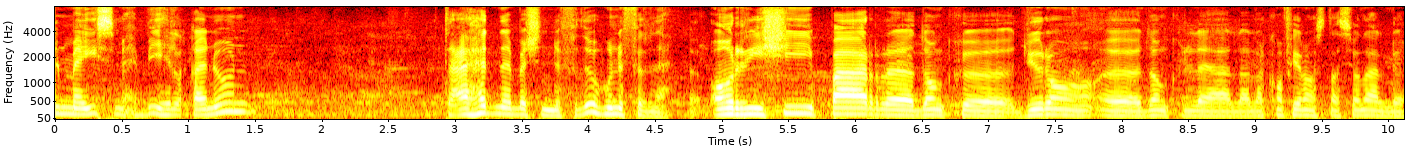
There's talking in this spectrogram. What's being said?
آه، ما يسمح به القانون تعهدنا باش ننفذوه ونفذناه. enrichie par donc durant donc la la conférence nationale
